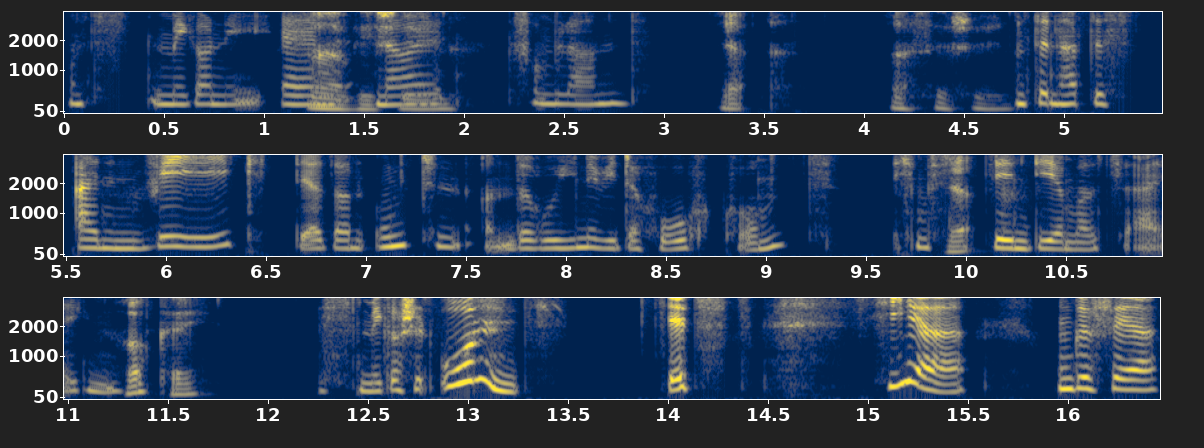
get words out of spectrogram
Und es ist mega äh, Ah, nahe schön. vom Land. Ah, sehr schön. Und dann hat es einen Weg, der dann unten an der Ruine wieder hochkommt. Ich muss Ja. den dir mal zeigen. Okay. Das ist mega schön. Und jetzt hier ungefähr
